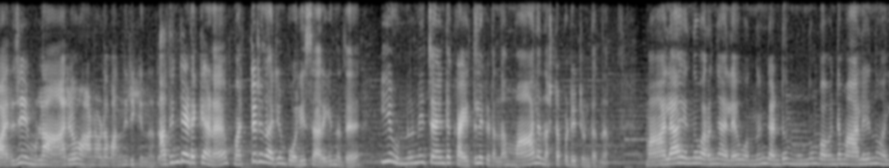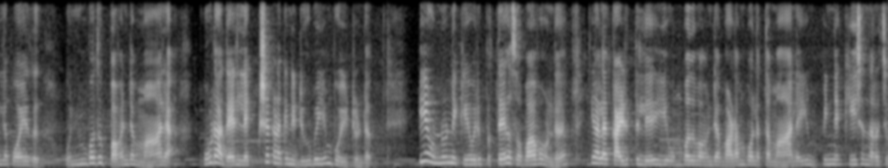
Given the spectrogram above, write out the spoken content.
പരിചയമുള്ള ആരോ ആണ് അവിടെ വന്നിരിക്കുന്നത്. അതിന്റെ ഇടയ്ക്കാണ് മറ്റൊരു കാര്യം പോലീസ് അറിയുന്നത്. ഈ ഉണ്ണുണ്ണിച്ചായന്റെ കഴുത്തിൽ കിടന്ന മാല നഷ്ടപ്പെട്ടിട്ടുണ്ടെന്ന്. മാല എന്ന് പറഞ്ഞാൽ ഒന്നും രണ്ടും മൂന്നും പവന്റെ മാലയൊന്നും അല്ല പോയത്. ഒൻപത് പവന്റെ മാല. കൂടാതെ ലക്ഷക്കണക്കിന് രൂപയും പോയിട്ടുണ്ട്. ഈ ഉണ്ണുണ്ണിക്ക് ഒരു പ്രത്യേക സ്വഭാവമുണ്ട്. ഇയാളെ കഴുത്തിൽ ഈ ഒമ്പത് പവന്റെ മടം പോലത്തെ മാലയും പിന്നെ കീശ നിറച്ച്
